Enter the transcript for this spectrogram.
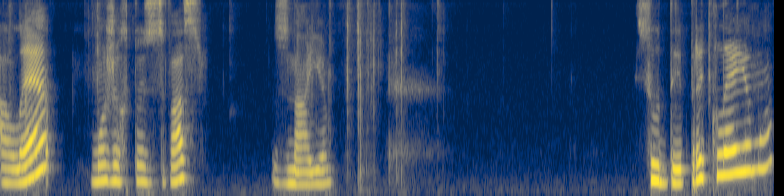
але може хтось з вас знає. Сюди приклеїмо.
